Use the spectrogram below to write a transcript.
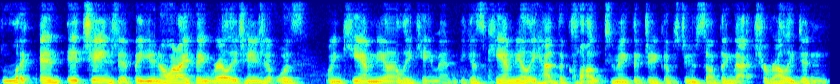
like, and it changed it. But you know what I think really changed it was when Cam Neely came in because Cam Neely had the clout to make the Jacobs do something that Chiarelli didn't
